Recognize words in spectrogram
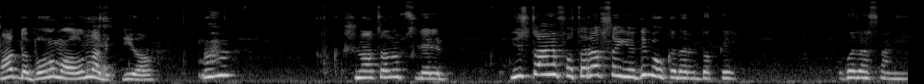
Hatta balım alınla bitti ya. Aha. Şunu atalım silelim. 100 tane fotoğraf sayıyor değil mi o kadar dakikayı? O kadar saniye.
